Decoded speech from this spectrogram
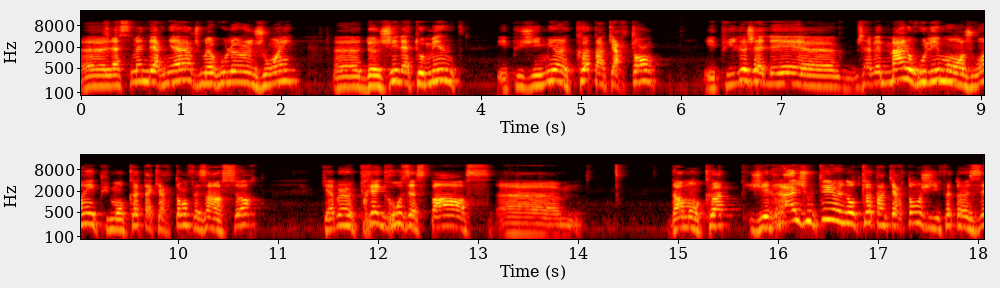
Euh, la semaine dernière, je me roulais un joint euh, de gelato mint. Et puis, j'ai mis un cote en carton. Et puis là, j'allais, euh, j'avais mal roulé mon joint et puis mon cote à carton faisait en sorte qu'il y avait un très gros espace euh, dans mon cote. J'ai rajouté un autre cote en carton, j'ai fait un Z,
